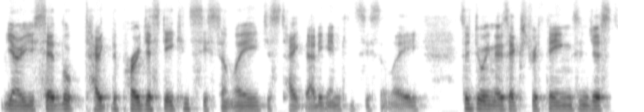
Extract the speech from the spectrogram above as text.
you know, you said, look, take the Progest E consistently, just take that again consistently. So doing those extra things and just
